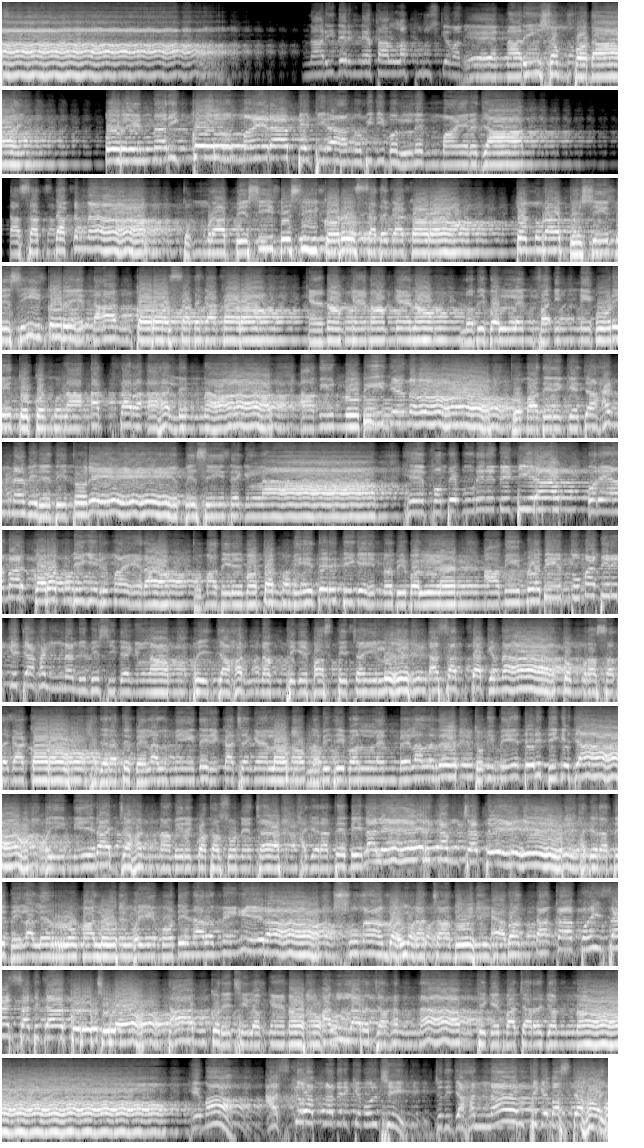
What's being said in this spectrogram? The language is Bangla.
নারীদের নেতা আল্লাহ পুরুষকে মানে নারী সম্প্রদায় ওরে নারী কোল মায়েরা বেটিরা নবীজি বললেন মায়ের জাত। তোমরা বেশি বেশি করে সাদগা করো। তোমরা বেশি বেশি করে দান করো সাদগা করো। কেন কেন কেন? নবী বললেন কুন্না আকসার আহলিন আমি নবী যেন, তোমাদেরকে জাহান্নামের ভিতরে বেশি দেখলাম। হে ফতেপুরের বেটিরা, ওরে আমার করণ দিগির মায়েরা, তোমাদের মতন মেয়েদের দিকে নবী বললেন, আমি নবী তোমাদেরকে জাহান্নামে বেশি দেখলাম। ওই জাহান্নাম থেকে বাঁচতে চাইলে তা সাদ্দাক না, তোমরা সাদগা করো। হাজরাতে বেলাল মেয়েদের কাছে গেল। নবীজি বললেন, বেলাল রে, তুমি মেয়েদের দিকে যাও। ওই মেয়েরা জাহান্নামের কথা শুনেছে। হাজরাতে বেলালের গামছাতে হাজরাতে বেলালের রুমালে ওই মদিনার মেয়েরা সোনা গয়না চাঁদি এবং টাকা পয়সা সাদগা করেছিল। দান করেছিল কেন? আল্লাহর জাহান্নাম থেকে বাঁচার জন্য। হে মা, আজকেও আপনাদেরকে বলছি, যদি জাহান্নাম থেকে বাঁচতে হয়,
